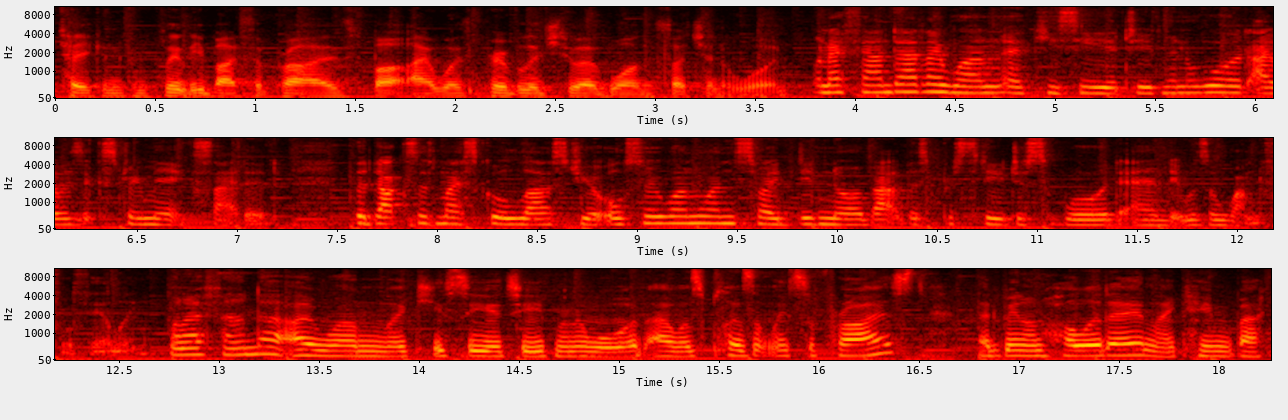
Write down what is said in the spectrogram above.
taken completely by surprise, but I was privileged to have won such an award. When I found out I won a QCE Achievement Award, I was extremely excited. The Dux of my school last year also won one, so I did know about this prestigious award and it was a wonderful feeling. When I found out I won the QCE Achievement Award, I was pleasantly surprised. I'd been on holiday and I came back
